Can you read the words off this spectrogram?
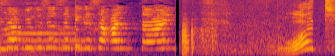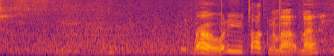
Sabi ko sasabihin ko sa kanta? What? Bro, what are you talking about, man?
